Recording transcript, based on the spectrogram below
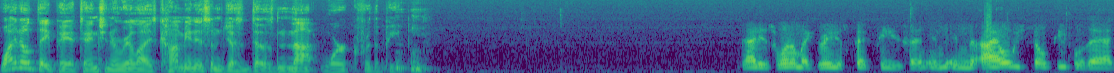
Why don't they pay attention and realize communism just does not work for the people? that is one of my greatest pet peeves, and, and, and I always tell people that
